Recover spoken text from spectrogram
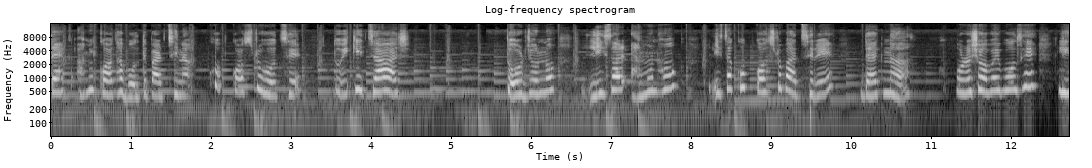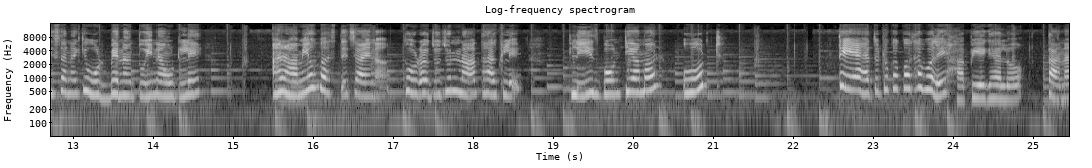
দেখ, আমি কথা বলতে পারছি না। খুব কষ্ট হচ্ছে। তুই কি চাস? তোর জন্য লিসার এমন হোক? লিসা খুব কষ্ট পাচ্ছে রে। দেখ না, ওরা সবাই বলছে লিসা নাকি উঠবে না, তুই না উঠলে। আর আমিও বাঁচতে চাই না, তোরা দুজন না থাকলে। প্লিজ, বোনটি আমার, উঠ। তে এতটুকু কথা বলে হাঁপিয়ে গেল। তানা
